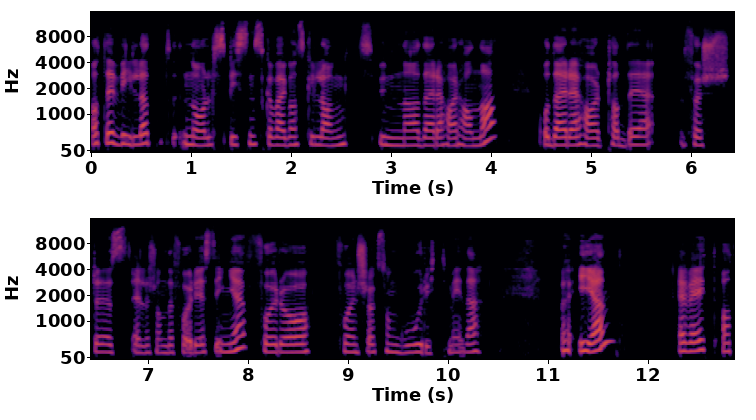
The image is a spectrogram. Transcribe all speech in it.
At jeg vil at nålspissen skal være ganske langt unna der jeg har handa, og der jeg har tatt det første, eller sånn det forrige stinget, for å få en slags sånn god rytme i det. Igjen, jeg vet at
